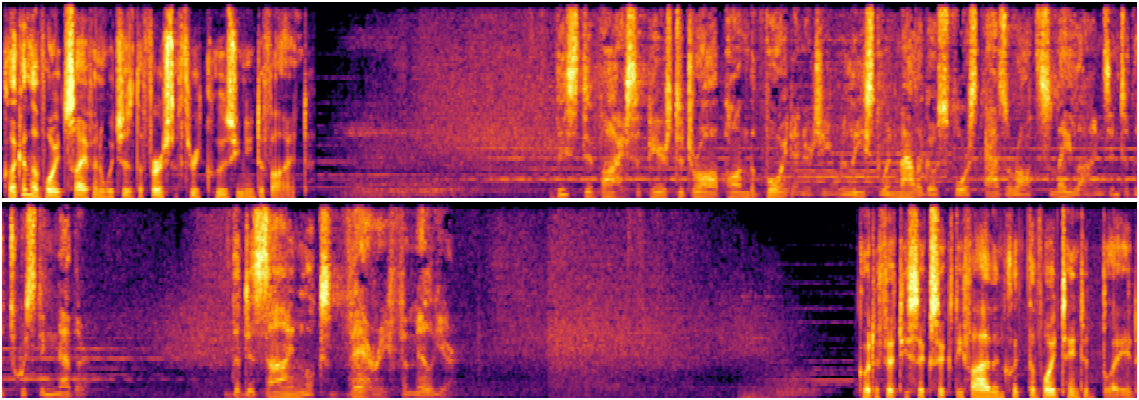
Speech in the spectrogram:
Click on the Void Siphon, which is the first of three clues you need to find. This device appears to draw upon the void energy released when Malygos forced Azeroth's ley lines into the twisting nether. The design looks very familiar. Go to 5665 and click the Void Tainted Blade.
